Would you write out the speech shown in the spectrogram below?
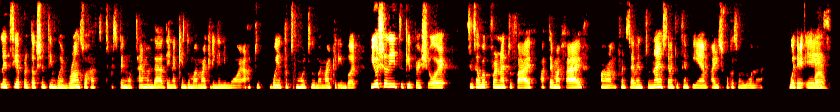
let's say a production thing went wrong, so I have to spend more time on that. Then I can't do my marketing anymore. I have to wait until tomorrow to do my marketing. But usually, to keep very short, since I work from nine to five, after my five, um, from seven to nine, seven to ten p.m., I just focus on Luna, whether it is Wow.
